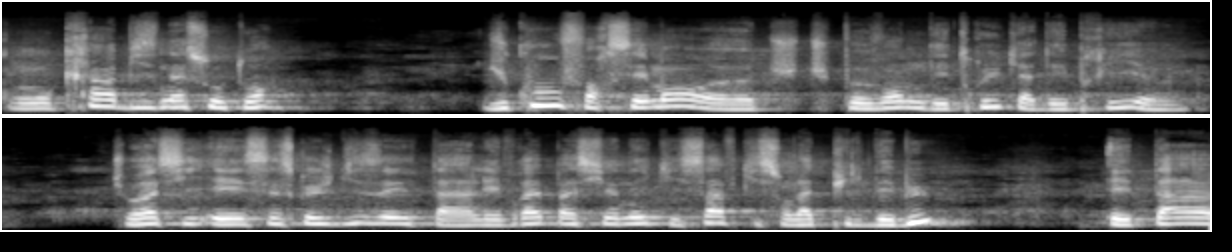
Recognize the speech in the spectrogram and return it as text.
qui ont créé un business autour. Du coup, forcément, euh, tu, tu peux vendre des trucs à des prix. tu vois, si, et c'est ce que je disais. Tu as les vrais passionnés qui savent qu'ils sont là depuis le début. Et tu as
